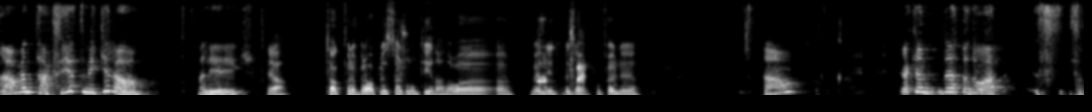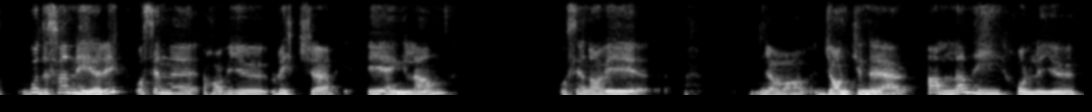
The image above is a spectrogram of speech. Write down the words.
Ja, men tack så jättemycket då, Sven-Erik. Ja, tack för en bra presentation Tina. Det var väldigt intressant att följa. Ja. Jag kan berätta då att både Sven-Erik och sen eh, har vi ju Richard i England. Och sen har vi ja, John Kinnair. Alla ni håller ju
